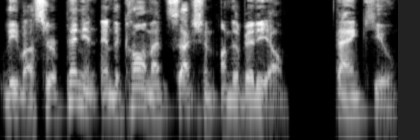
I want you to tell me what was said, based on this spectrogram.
Leave us your opinion in the comment section on the video. Thank you.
